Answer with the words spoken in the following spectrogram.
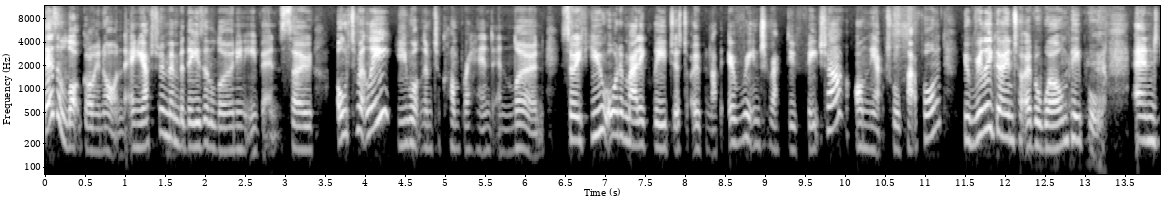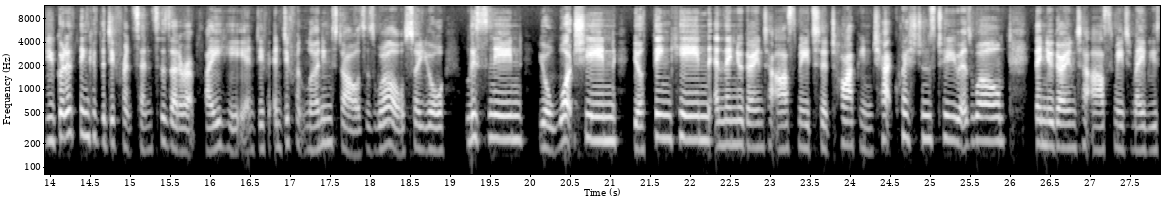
there's a lot going on and you have to remember these are learning events. So ultimately you want them to comprehend and learn. So if you automatically just open up every interactive feature on the actual platform, you're really going to overwhelm people. Yeah. And you've got to think of the different senses that are at play here and, diff and different learning styles as well. So you're listening, you're watching, you're thinking, and then you're going to ask me to type in chat questions to you as well. Then you're going to ask me to maybe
